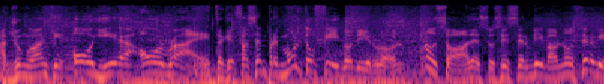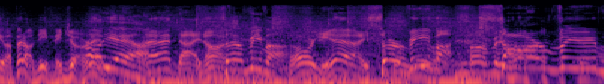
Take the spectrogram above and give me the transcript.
Aggiungo anche oh yeah, alright, che fa sempre molto figo dirlo. Non so adesso se serviva o non serviva, però dimmi John. Oh yeah! Eh dai, no. Serviva! Oh yeah, serviva! Serviva!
